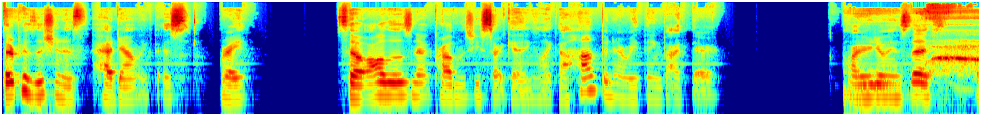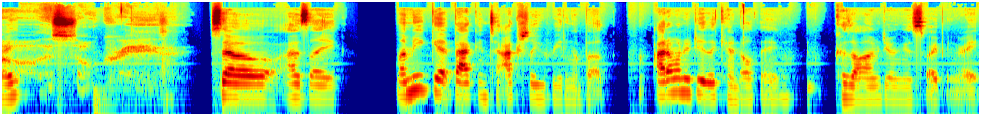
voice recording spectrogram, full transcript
Their position is head down like this, right? So all those neck problems, you start getting like a hump and everything back there. All you're doing is this, right? That's so crazy. So I was like, let me get back into actually reading a book. I don't want to do the Kindle thing because all I'm doing is swiping, right?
